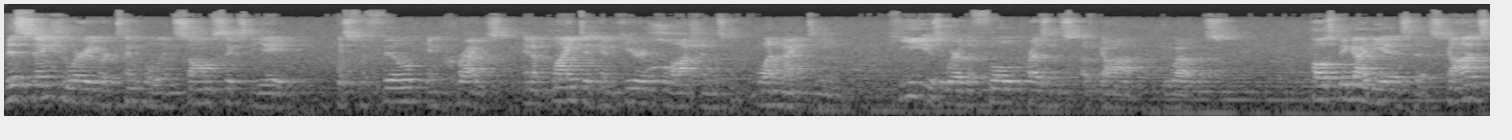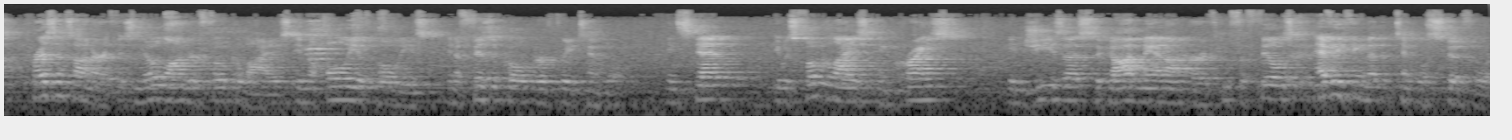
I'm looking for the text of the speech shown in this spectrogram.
This sanctuary or temple in Psalm 68 is fulfilled in Christ and applied to him here in Colossians 1:19. He is where the full presence of God dwells. Paul's big idea is this God's presence on earth is no longer focalized in the Holy of Holies in a physical earthly temple. Instead, it was focalized in Christ, in Jesus, the God man on earth, who fulfills everything that the temple stood for.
